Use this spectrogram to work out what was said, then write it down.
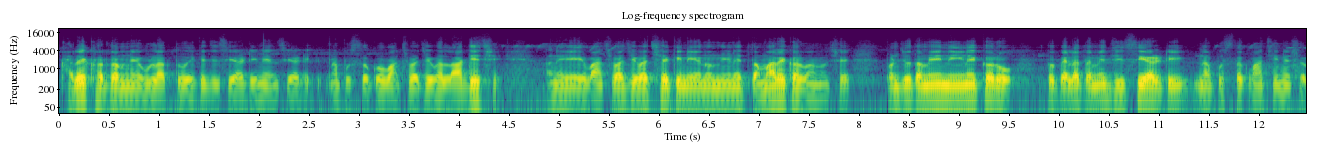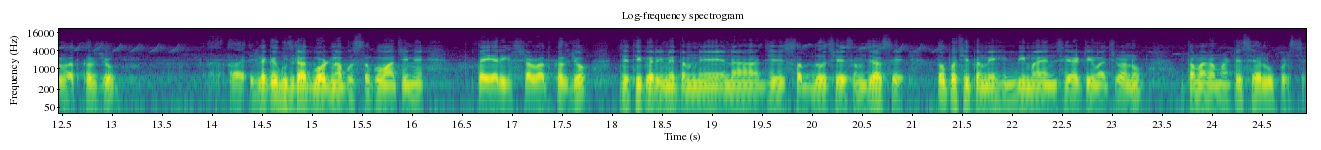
ખરેખર તમને એવું લાગતું હોય કે જીસીઆરટી ને એનસીઆરટીના પુસ્તકો વાંચવા જેવા લાગે છે, અને એ વાંચવા જેવા છે કે નહીં એનો નિર્ણય તમારે કરવાનો છે, પણ જો તમે એ નિર્ણય કરો, તો પહેલાં તમે જીસીઆરટીના પુસ્તક વાંચીને શરૂઆત કરજો. એટલે કે ગુજરાત બોર્ડના પુસ્તકો વાંચીને તૈયારી શરૂઆત કરજો. જેથી કરીને તમને એના જે શબ્દો છે એ સમજાશે, તો પછી તમે હિન્દીમાં એનસીઆરટી વાંચવાનું તમારા માટે સહેલું પડશે.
